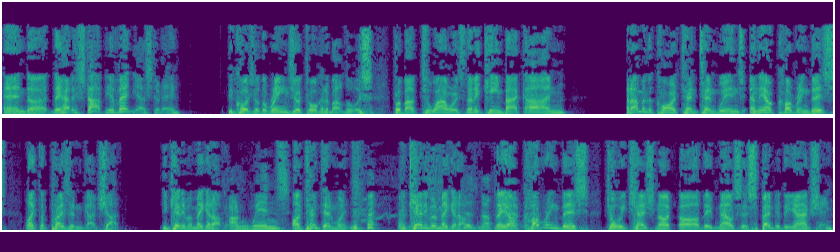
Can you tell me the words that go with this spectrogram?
And uh, they had to stop the event yesterday because of the rains you're talking about, Lewis, for about two hours. Then it came back on, and I'm in the car at 1010 wins, and they are covering this like the president got shot. You can't even make it up. On wins? On 1010 wins. You can't even make it up. There's nothing They are happening. covering this. Joey Chestnut, uh, they've now suspended the action,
